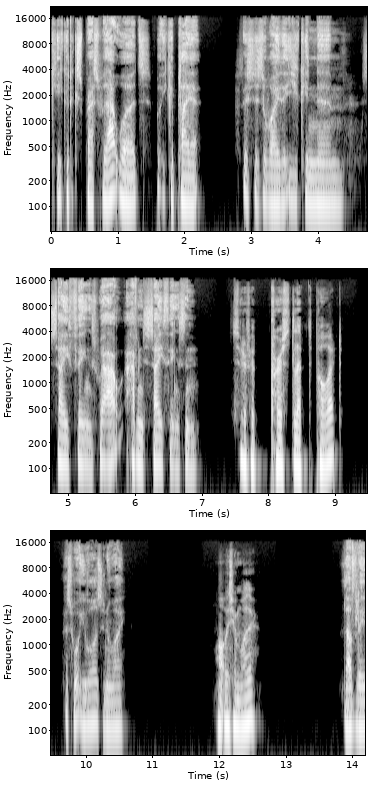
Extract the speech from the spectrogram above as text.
he could express without words, but he could play it. This is a way that you can um, say things without having to say things, and Sort of a pursed lipped poet? That's what he was in a way. What was your mother? Lovely,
